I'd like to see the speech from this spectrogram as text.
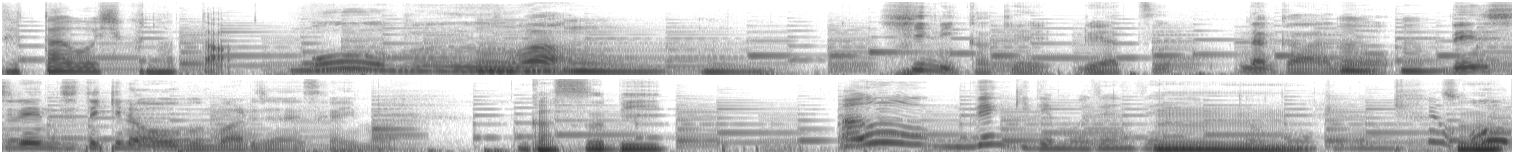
絶対美味しくなった、オーブンはうんうん火にかけるやつ？なんかあのうんうん。電子レンジ的なオーブンもあるじゃないですか今。ガス火。あうん電気でも全然いいとうん。思うけどその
